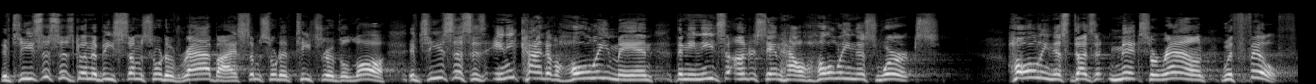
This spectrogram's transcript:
If Jesus is going to be some sort of rabbi, some sort of teacher of the law, if Jesus is any kind of holy man, then he needs to understand how holiness works. Holiness doesn't mix around with filth.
